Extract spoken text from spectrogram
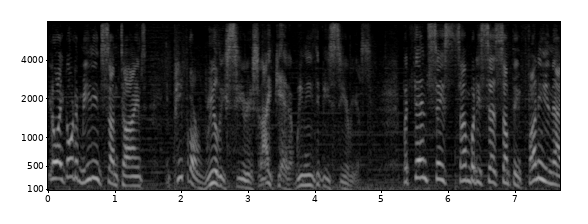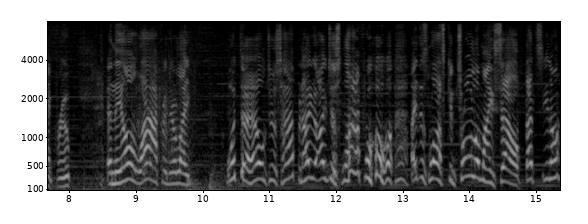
You know, I go to meetings sometimes and people are really serious, and I get it, we need to be serious. But then say somebody says something funny in that group, and they all laugh and they're like, what the hell just happened? I, I just laughed. Whoa, I just lost control of myself. That's, you know,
